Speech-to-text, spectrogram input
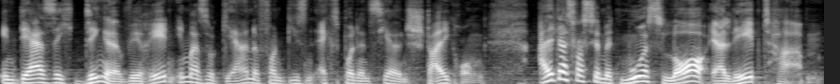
in der sich Dinge, wir reden immer so gerne von diesen exponentiellen Steigerungen. All das, was wir mit Moore's Law erlebt haben,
